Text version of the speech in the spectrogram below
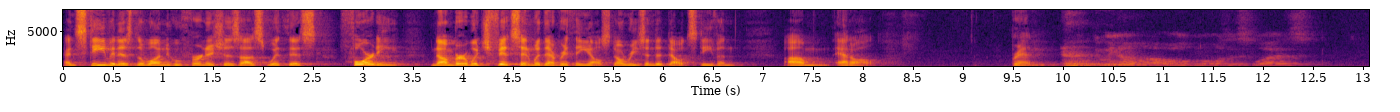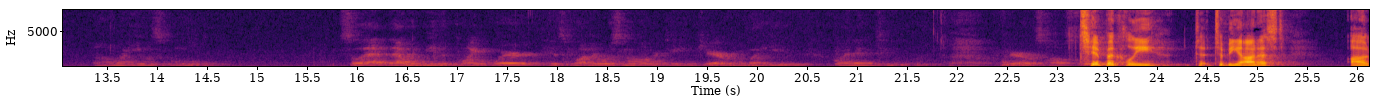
And Stephen is the one who furnishes us with this 40 number, which fits in with everything else. No reason to doubt Stephen um, at all. Brad? Do we know how old Moses was uh, when he was weaned? So that, that would be the point where his mother was no longer taking care of him, but he went into uh, Pharaoh's house? Typically, t- to be honest, uh,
